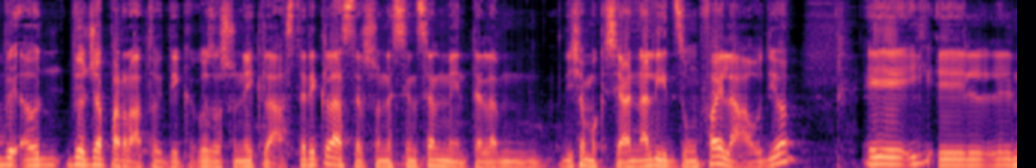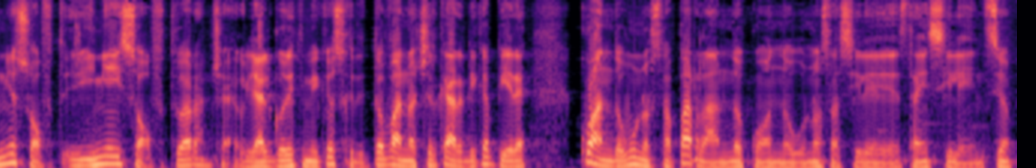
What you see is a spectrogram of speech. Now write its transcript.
vi ho già parlato di cosa sono i cluster. I cluster sono essenzialmente, la, diciamo che si analizza un file audio e il, il soft, i miei software, cioè gli algoritmi che ho scritto, vanno a cercare di capire quando uno sta parlando e quando uno sta, sta in silenzio.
